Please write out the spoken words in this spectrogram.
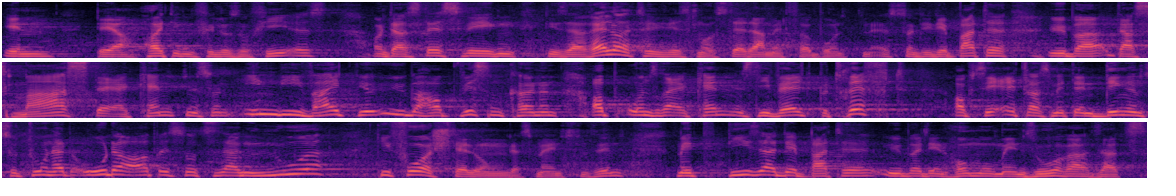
in der heutigen Philosophie ist und dass deswegen dieser Relativismus, der damit verbunden ist und die Debatte über das Maß der Erkenntnis und inwieweit wir überhaupt wissen können, ob unsere Erkenntnis die Welt betrifft, ob sie etwas mit den Dingen zu tun hat oder ob es sozusagen nur die Vorstellungen des Menschen sind, mit dieser Debatte über den Homo Mensura-Satz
